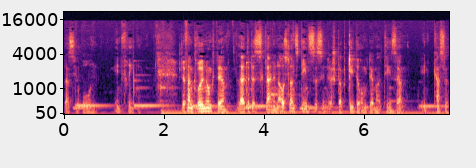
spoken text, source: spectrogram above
lass sie ruhen in Frieden. Stefan Grönung, der Leiter des kleinen Auslandsdienstes in der Stadtgliederung der Malteser in Kassel.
